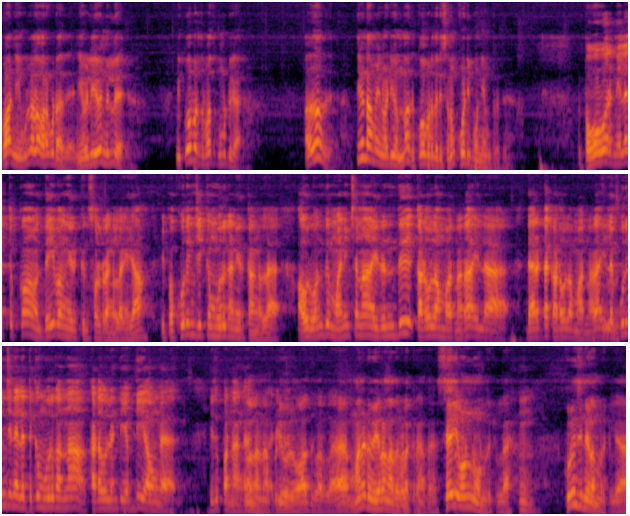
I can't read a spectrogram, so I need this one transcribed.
வா நீ உள்ளெல்லாம் வரக்கூடாது. நீ வெளியே நில்லு. நீ கோபுரத்தை பார்த்து கும்பிட்டுக்க. அதுதான் அது. தீண்டாமையின் வடிவம் தான் அது. கோபுர தரிசனம் கோடி புண்ணியம்ன்றது. இப்போ ஒவ்வொரு நிலத்துக்கும் தெய்வம் இருக்குன்னு சொல்றாங்கல்ல ஐயா. இப்போ குறிஞ்சிக்கு முருகன் இருக்காங்கல்ல. அவர் வந்து மனுஷனா இருந்து கடவுளா மாறினாரா? இல்ல டைரக்டா கடவுளா மாறினாரா? இல்ல. குறிஞ்சி நிலத்துக்கு முருகன் தான் கடவுள்ன்ட்டு எப்படி அவங்க இது பண்ணாங்க. நான் அப்படி ஒரு விவாதத்துக்கு வரல. மானிடவியலாக நான் அதை விளக்குறேன் அதை. சேயோன்னு ஒன்று இருக்குல்ல? குறிஞ்சி நிலம் இருக்கு இல்லையா?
